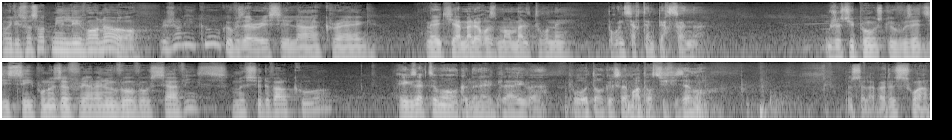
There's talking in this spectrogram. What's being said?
Oui, les 60 000 livres en or. Joli coup que vous avez réussi là, Craig. Mais qui a malheureusement mal tourné pour une certaine personne. Je suppose que vous êtes ici pour nous offrir à nouveau vos services, monsieur de Valcourt Exactement, colonel Clive. Pour autant que cela me rapporte suffisamment. Cela va de soi.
